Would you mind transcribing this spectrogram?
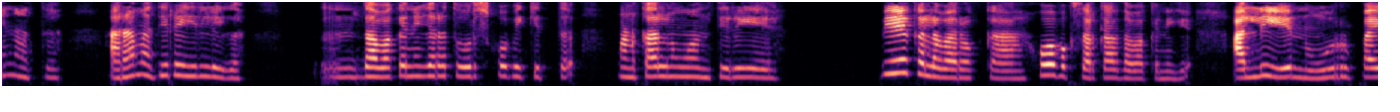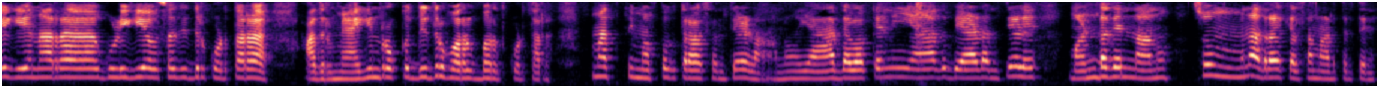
ಏನಾಯ್ತು? ಆರಾಮದಿರ ಇಲ್ಲಿಗ? ದವಾಖಾನಿಗಾರ ತೋರಿಸ್ಕೋಬೇಕಿತ್ತು. ಮೊಣಕಾಲು ನೋವು ಅಂತೀರಿ. ಬೇಕಲ್ಲವ ರೊಕ್ಕ? ಹೋಗ್ಬೇಕು ಸರ್ಕಾರ ದವಾಖಾನಿಗೆ. ಅಲ್ಲಿ ನೂರು ರೂಪಾಯಿಗೆ ಏನಾರ ಗುಳಿಗೆ ಔಷಧಿ ಇದ್ರೆ ಕೊಡ್ತಾರ. ಅದ್ರ ಮ್ಯಾಗಿನ ರೊಕ್ಕದಿದ್ರೆ ಹೊರಗೆ ಬರೆದು ಕೊಡ್ತಾರ. ಮತ್ತೆ ನಿಮ್ಮ ಅಪ್ಪಗೆ ತ್ರಾಸ ಅಂತೇಳಿ? ನಾನು ಯಾ ದವಾಖಾನಿ, ಯಾವ್ದು ಬ್ಯಾಡ ಅಂತೇಳಿ ಮಂಡದೇನು ನಾನು ಸುಮ್ಮನೆ ಅದ್ರಾಗ ಕೆಲಸ ಮಾಡ್ತಿರ್ತೇನೆ.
